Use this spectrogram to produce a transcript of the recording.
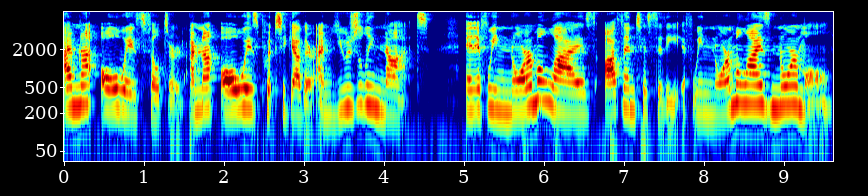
I'm not always filtered. I'm not always put together. I'm usually not. And if we normalize authenticity, if we normalize normal,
